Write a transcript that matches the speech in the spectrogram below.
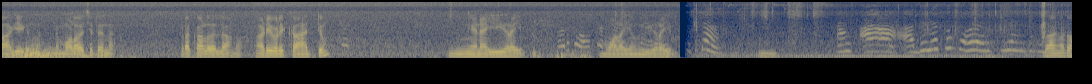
പാകിയേക്കുന്നു. പിന്നെ മുള വെച്ചിട്ട് തന്നെ കിടക്കാനുള്ളതെല്ലാം. അടിപൊളി കാറ്റും ഇങ്ങനെ ഈറയും. മുളയും ഈറയും. വാ. അങ്ങോട്ടോ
